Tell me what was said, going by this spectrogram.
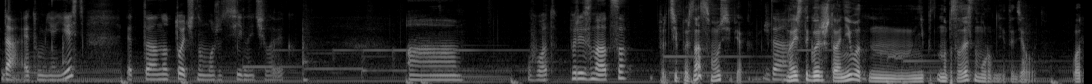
да, это у меня есть, это, ну, точно может сильный человек. А, вот, признаться, Типа, признаться самому себе, короче. да. Но если ты говоришь, что они вот на подсознательном уровне это делают, вот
